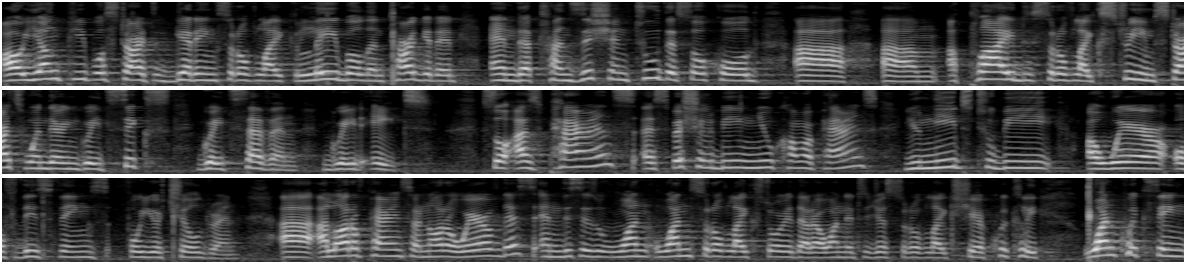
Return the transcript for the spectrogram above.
our young people start getting sort of like labeled and targeted, and the transition to the so-called uh, um, applied sort of like stream starts when they're in grade six, grade seven, grade eight. So as parents, especially being newcomer parents, you need to be aware of these things for your children. Uh, a lot of parents are not aware of this, and this is one, one sort of like story that I wanted to just sort of like share quickly. One quick thing,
